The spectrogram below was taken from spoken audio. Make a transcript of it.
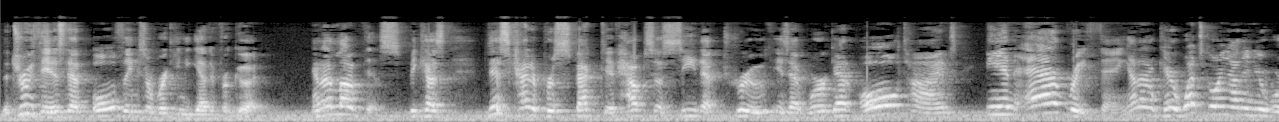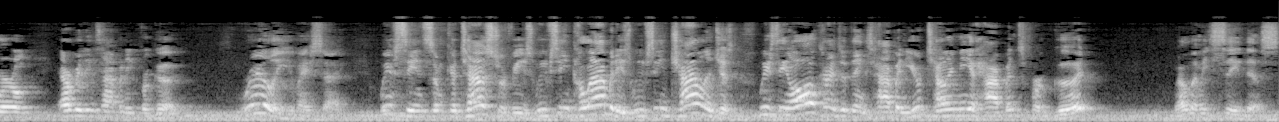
The truth is that all things are working together for good. And I love this because this kind of perspective helps us see that truth is at work at all times in everything. And I don't care what's going on in your world, everything's happening for good. Really, you may say. We've seen some catastrophes. We've seen calamities. We've seen challenges. We've seen all kinds of things happen. You're telling me it happens for good? Well, let me see this.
